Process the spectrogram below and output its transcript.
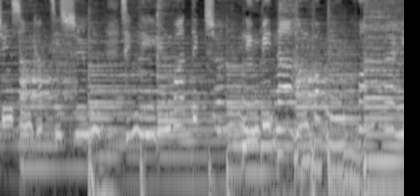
专心却自信请你软化的嘴念逼那幸福无快遇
